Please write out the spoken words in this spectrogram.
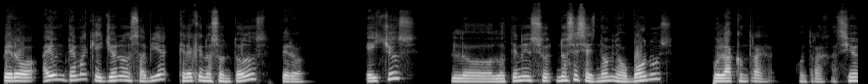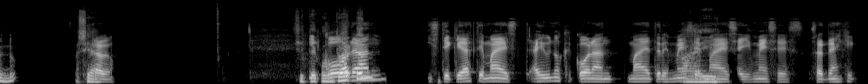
Pero hay un tema que yo no sabía, creo que no son todos, pero ellos lo, lo tienen, su, no sé si es nómina o bonus, por la contra, contratación, ¿no? O sea, Si te cobran y si te quedaste más de, hay unos que cobran más de tres meses, más de seis meses, o sea, tenés que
